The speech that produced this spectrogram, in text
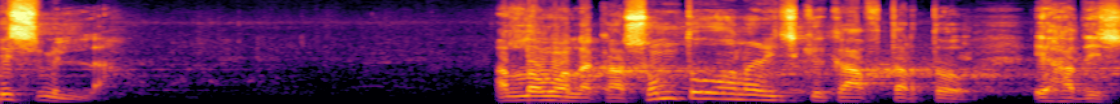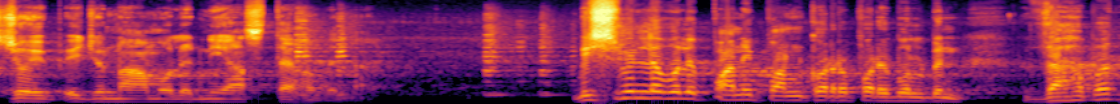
বিসমিল্লা আল্লাহ কাসম তো আনার ইজকে কাফতার তো এ হাদিস জৈব এই জন্য আমলে নিয়ে আসতে হবে না। বিসমিল্লা বলে পানি পান করার পরে বলবেন জাহাবাত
